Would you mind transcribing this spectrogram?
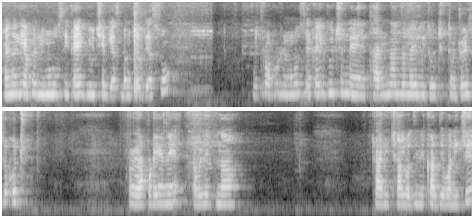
ફાઇનલી આપણે રીંગણું શેકાઈ ગયું છે, ગેસ બંધ કરી દેશું. મિત્રો, આપણું રીંગણું શેકાઈ ગયું છે મેં થાળીના અંદર લઈ લીધું છે, તમે જોઈ શકો છો. હવે આપણે એને આવી રીતના કારી છાલ બધી નીકાળી દેવાની છે.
